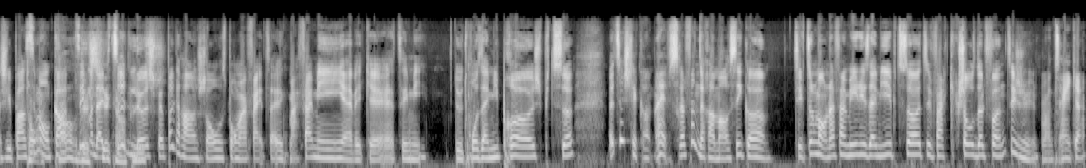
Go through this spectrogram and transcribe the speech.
J'ai passé Ton mon corps. Tu sais, d'habitude, là, je fais pas grand chose pour ma fête. Avec ma famille, avec, euh, mes deux, trois amis proches, puis tout ça. Mais tu sais, j'étais comme, Hey, ce serait le fun de ramasser comme, sais, tout le monde, la famille, les amis, puis tout ça, tu faire quelque chose de le fun. Tu sais, j'ai 25 ans.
